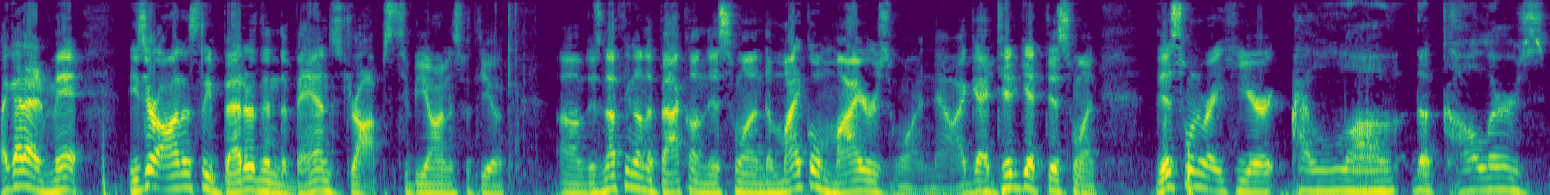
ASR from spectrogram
I gotta admit, these are honestly better than the Vans drops, to be honest with you. Um, there's nothing on the back on this one. The Michael Myers one now, I, I did get this one. This one right here, I love the colors.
